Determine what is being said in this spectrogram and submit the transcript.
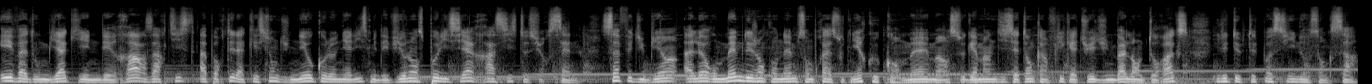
Eva Doumbia qui est une des rares artistes à porter la question du néocolonialisme et des violences policières racistes sur scène. Ça fait du bien à l'heure où même des gens qu'on aime sont prêts à soutenir que quand même, hein, ce gamin de 17 ans qu'un flic a tué d'une balle dans le thorax, il était peut-être pas si innocent que ça.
